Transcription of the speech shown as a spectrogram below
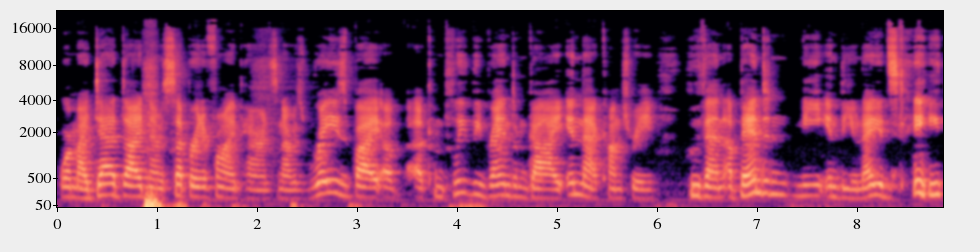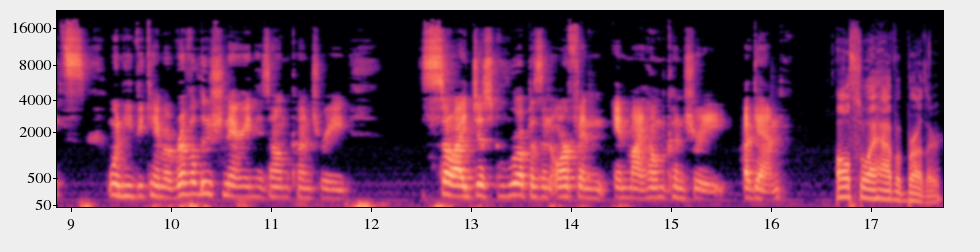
where my dad died and I was separated from my parents and I was raised by a, a completely random guy in that country who then abandoned me in the United States when he became a revolutionary in his home country. So I just grew up as an orphan in my home country again. Also, I have a brother.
